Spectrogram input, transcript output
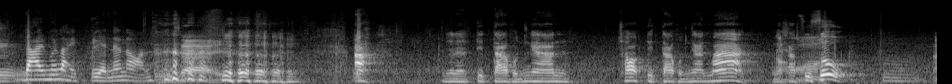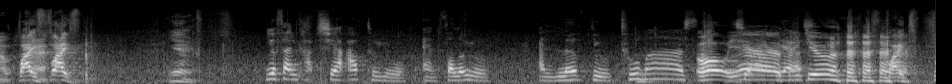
มได้เมื่อไหร่เปลี่ยนแน่นอนใช่อะเนี่ยนะติดตามผลงานชอบติดตามผลงานมากนะครับอ๋อสู้อะๆไฟไฟเนี่ย your fan club cheer up to you and follow you and love you too much Oh Cheer- yeah, yes. thank you. ไฟไฟ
